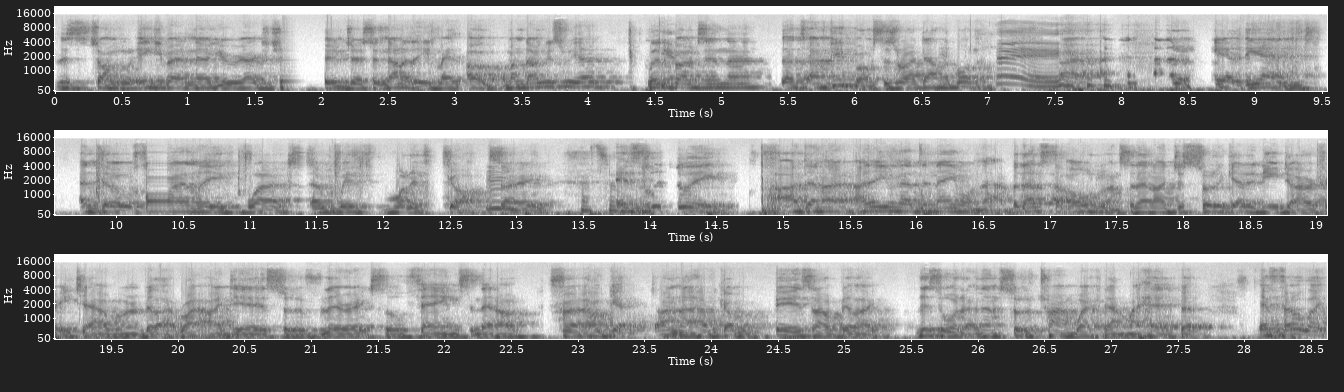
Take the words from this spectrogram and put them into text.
this song called Incubate Now You Reacted to. So none of these made. Oh, Mundungus we had. Glitterbugs in there. That's and Pukebox is right down the bottom. Hey. and then it'll be at the end until it finally works with what it's got. So Mm. So it's literally, I don't know, I don't even have the name on that, but that's the old one. So then I just sort of get a new diary for each album and be like, write ideas, sort of lyrics, little things, and then I'll, for, I'll get, I don't know, have a couple of beers and I'll be like, this order, and then sort of try and work it out in my head. But it felt like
